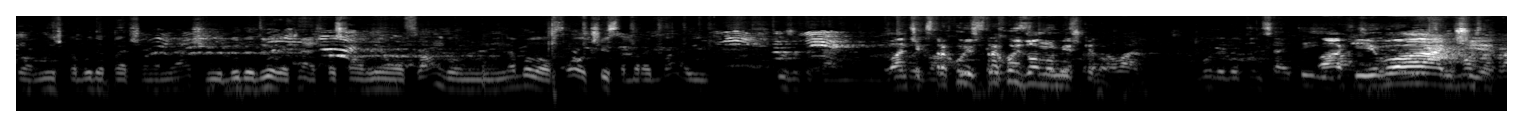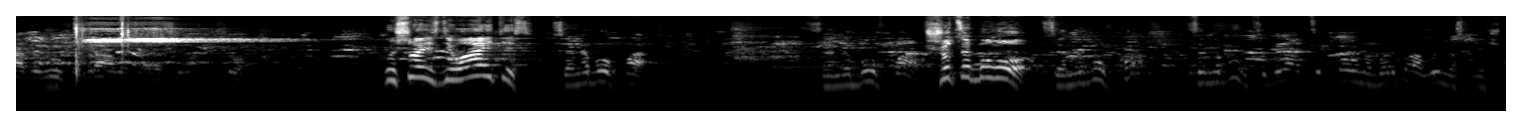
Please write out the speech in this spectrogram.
То Мішка буде перший на м'яч і буде двигати м'яч по своєму лівому флангу. Не було фол, чиста боротьба і дуже така. Іванчик, страхуй, страхуй зону Буде Буде до кінця йти. Ах, Іванчик! Можна брати в браво зараз? Ви що, здіваєтесь? Це не був пас. Це не був пас. Що це було? Це не був пас. Це не був. Це була акцептована боротьба, винос м'яча.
